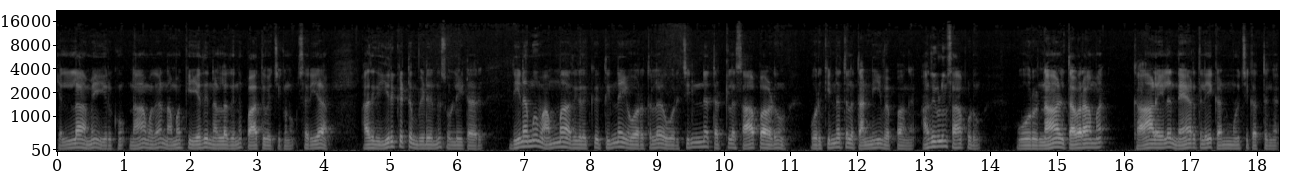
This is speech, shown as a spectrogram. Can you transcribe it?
எல்லாமே இருக்கும். நாம் தான் நமக்கு எது நல்லதுன்னு பார்த்து வச்சுக்கணும். சரியா? அதுக்கு இருக்கட்டும் விடுன்னு சொல்லிட்டாரு. தினமும் அம்மா அதுகளுக்கு திண்ணை ஓரத்தில் ஒரு சின்ன தட்டில் சாப்பாடும் ஒரு கிண்ணத்தில் தண்ணியும் வைப்பாங்க. அதுகளும் சாப்பிடும். ஒரு நாள் தவறாமல் காலையில் நேரத்திலேயே கண் முழிச்சு கத்துங்க.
